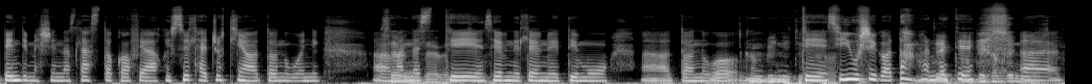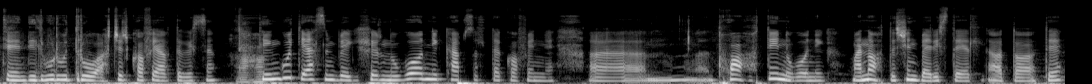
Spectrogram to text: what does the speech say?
бенди машинаас ласта кофе авах эсвэл хажуутлын одоо нөгөө нэг манаас тий 7-Eleven гэдэг юм уу? Одоо нөгөө тий CU шиг одоо манай тий. тий дэлгүүрүүд рүү очиж кофе авдаг гэсэн. Тэнгүүт яасан бэ гэхээр нөгөө нэг капсултай кофений тухайн хотын нөгөө нэг манай хотод шинэ бариста одоо тий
